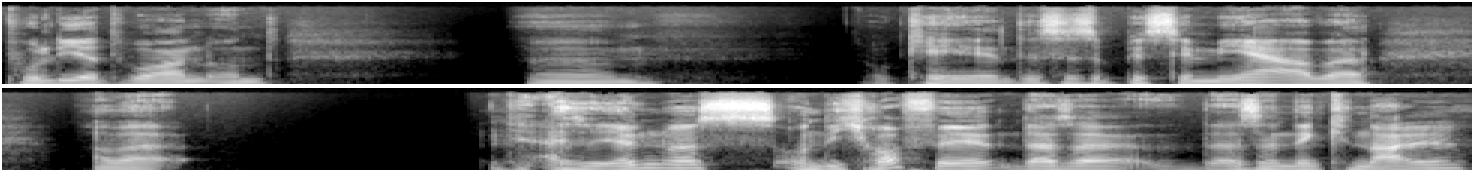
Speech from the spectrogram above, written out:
poliert worden und ähm, okay, das ist ein bisschen mehr, aber, aber also irgendwas, und ich hoffe, dass er, dass er den Knall,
